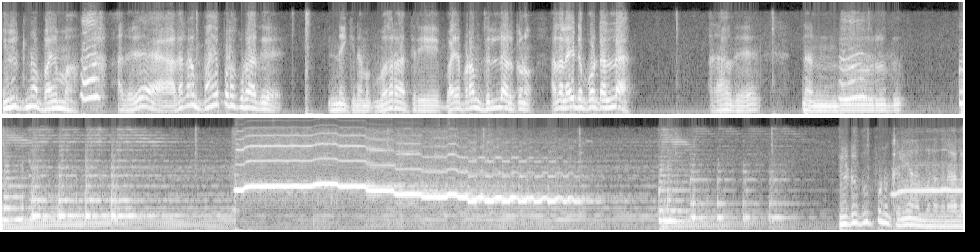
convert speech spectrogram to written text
இருக்குன்னா பயமா. அது அதெல்லாம் பயப்படக்கூடாது. இன்னைக்கு நமக்கு முதராத்திரி பயப்படாம தில்லா இருக்கணும். அதான் லைட்டை போட்டல்ல. அதாவது நந்தூருது திடுதுப்புன்னு கல்யாணம் பண்ணதுனால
